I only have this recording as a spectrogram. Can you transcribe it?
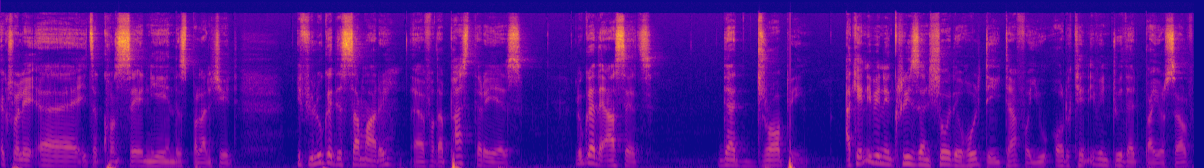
actually uh, it's a concern here in this balance sheet. If you look at the summary uh, for the past three years, look at the assets. They're dropping. I can even increase and show the whole data for you or you can even do that by yourself.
